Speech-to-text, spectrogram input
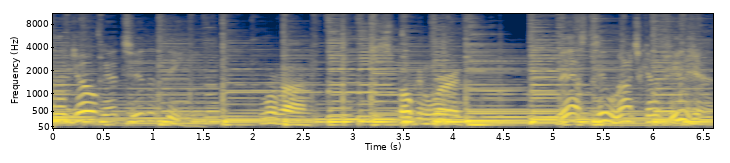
A to the thief. More of a spoken word. There's too much confusion.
